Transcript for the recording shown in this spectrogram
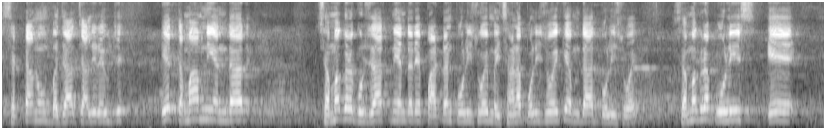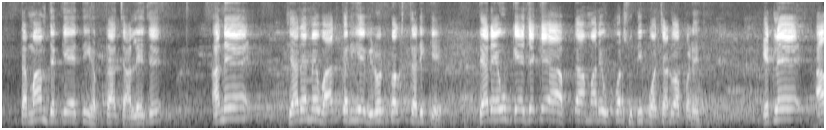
સટ્ટાનું બજાર ચાલી રહ્યું છે, એ તમામની અંદર સમગ્ર ગુજરાતની અંદર એ પાટણ પોલીસ હોય, મહેસાણા પોલીસ હોય કે અમદાવાદ પોલીસ હોય, સમગ્ર પોલીસ એ તમામ જગ્યાએથી હપ્તા ચાલે છે. અને જ્યારે અમે વાત કરીએ વિરોધ પક્ષ તરીકે, ત્યારે એવું કહે છે કે આ હપ્તા અમારે ઉપર સુધી પહોંચાડવા પડે છે. એટલે આ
